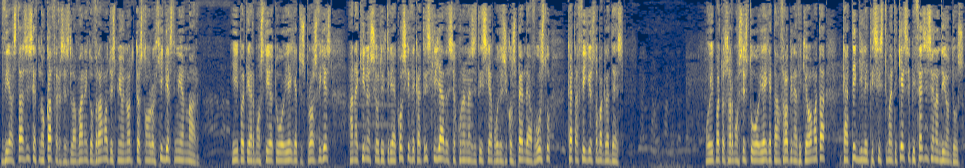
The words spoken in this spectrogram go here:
Διαστάσεις εθνοκάθαρσης λαμβάνει το δράμα της μειονότητας των Ροχίγκια στη Μιανμάρ. Η ύπατη αρμοστία του ΟΗΕ για τους πρόσφυγες ανακοίνωσε ότι 313.000 έχουν αναζητήσει από τις 25 Αυγούστου καταφύγιο στο Μπαγκλαντές. Ο ύπατος αρμοστής του ΟΗΕ για τα ανθρώπινα δικαιώματα κατήγγειλε τις συστηματικές επιθέσεις εναντίον τους.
